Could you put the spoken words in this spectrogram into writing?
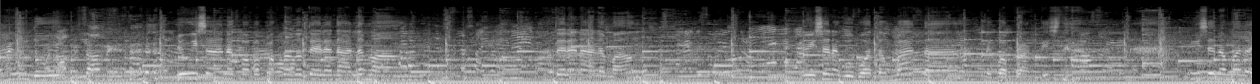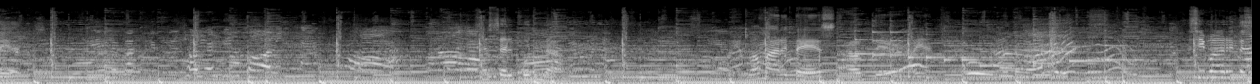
ng mundo. Yung isa nagpapapak ng Nutella na alamang. Nutella na alamang. Yung isa nagbubuhat ng bata. Nagpa-practice na. Yung isa naman, ayan. Sa cellphone lang. Mga Marites out there. Ayan. Si Marites.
